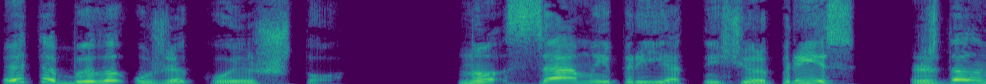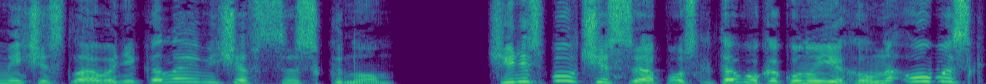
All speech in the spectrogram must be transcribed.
Это было уже кое-что. Но самый приятный сюрприз ждал Мячеслава Николаевича в сыскном, Через полчаса после того, как он уехал на обыск,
